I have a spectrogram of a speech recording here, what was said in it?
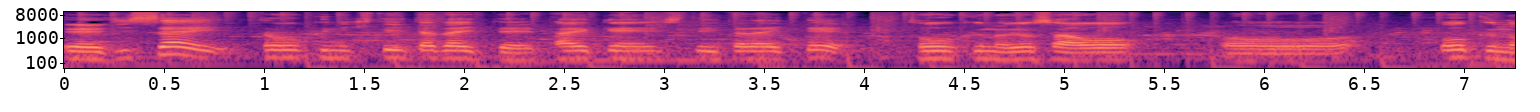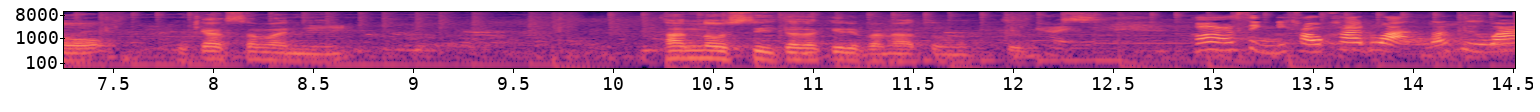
えー実際東北に来ていただいて体験していただいて東北の良さをお多くのお客様に 反応していただければなと思っております。ก็สิ่งที่เขาคาดหวังก็คือว่า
